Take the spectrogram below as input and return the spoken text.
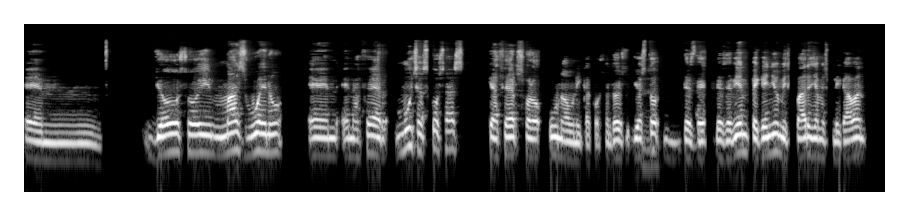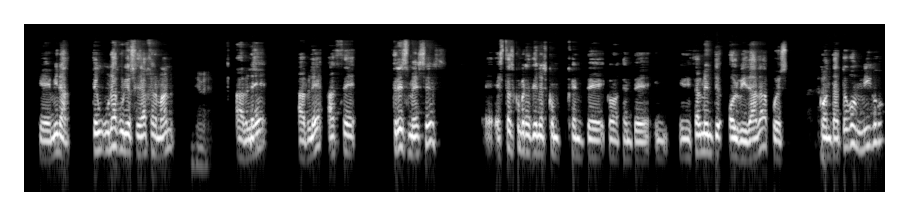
Em, yo soy más bueno en, en hacer muchas cosas que hacer solo una única cosa. Entonces, yo esto mm, desde, desde bien pequeño, mis padres ya me explicaban que, mira, tengo una curiosidad, Germán, Dime. hablé, hablé hace tres meses eh, estas conversaciones con gente, con gente in- inicialmente olvidada, pues contactó conmigo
